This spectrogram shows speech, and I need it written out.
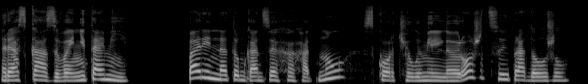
«Рассказывай, не томи». Парень на том конце хохотнул, скорчил умильную рожицу и продолжил.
